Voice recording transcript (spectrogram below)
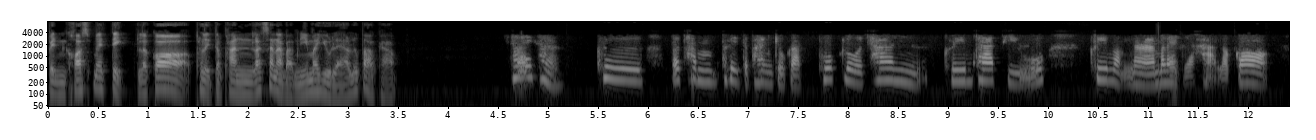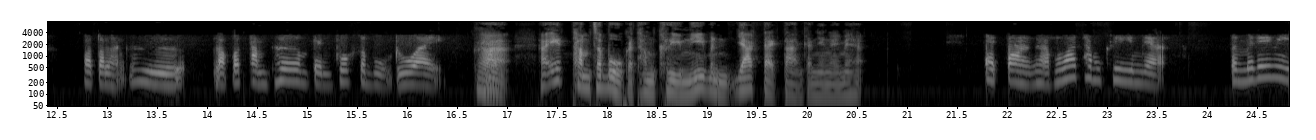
เป็น cosmetic แล้วก็ผลิตภัณฑ์ลักษณะแบบนี้มาอยู่แล้วหรือเปล่าครับ ใช่ค่ะ คือเราทำผลิตภัณฑ์เกี่ยวกับพวกโลชั่น ครีมทาผิว ครีมอาบน้ำอะไรอย่างเงี้ยค่ะ แล้วก็พอตอนหลังก็คือ เราก็ทำเพิ่มเป็นพวกสบู่ด้วยครับฮะฮะเอ๊ะทำสบู่กับทำครีมนี่มันยากแตกต่างกันยังไงไหมฮะแตกต่างค่ะ เพราะว่าทำครีมเนี่ย มันไม่ได้มี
